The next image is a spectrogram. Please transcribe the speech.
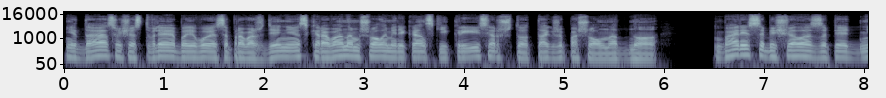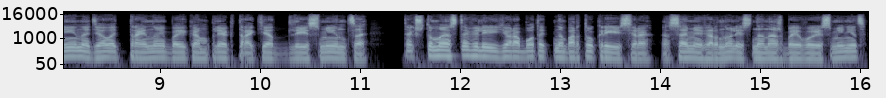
и да, осуществляя боевое сопровождение, с караваном шел американский крейсер, что также пошел на дно. Баррис обещала за пять дней наделать тройной боекомплект ракет для эсминца, так что мы оставили ее работать на борту крейсера, а сами вернулись на наш боевой эсминец,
